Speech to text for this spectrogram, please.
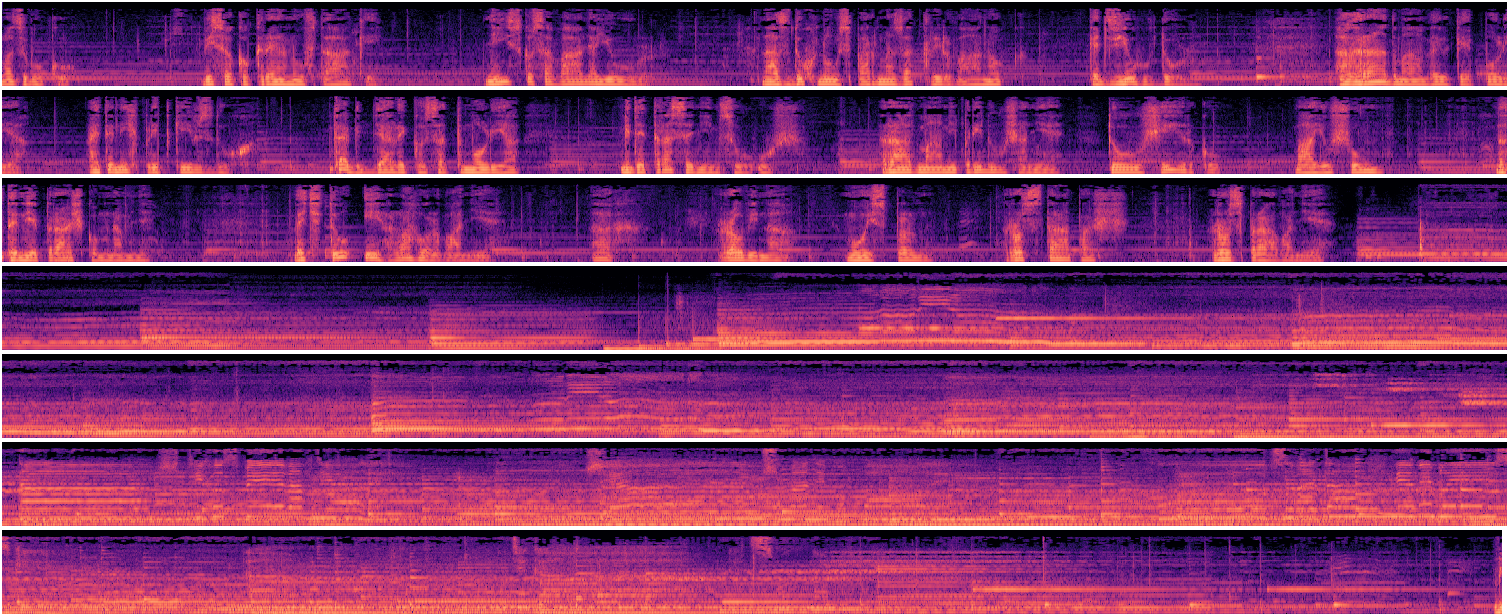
Chvála zvuku. Vysoko krehnú vtáky. Nízko sa váľa júl. Nás duchnou z parna zakryl Vánok, keď z juhu dul. A rád mám veľké polia, aj ten ich plitký vzduch. Tak ďaleko sa tmolia, kde trasením sú už. Rád mám i pridúšanie, tú šírku, majú šum, no ten je práškom na mne. Veď tu i hlaholvanie. Ach, rovina, môj spln, roztápaš rozprávanie.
